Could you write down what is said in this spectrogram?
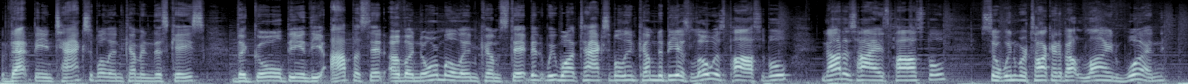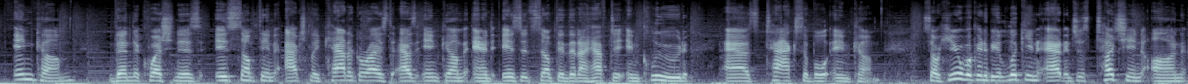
that being taxable income in this case, the goal being the opposite of a normal income statement. We want taxable income to be as low as possible, not as high as possible. So when we're talking about line one, income, then the question is, is something actually categorized as income and is it something that I have to include as taxable income? So here we're going to be looking at and just touching on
